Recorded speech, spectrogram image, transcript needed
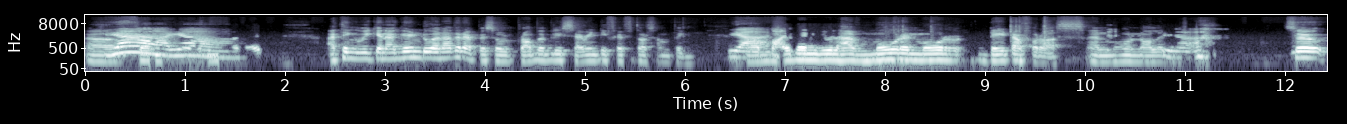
Uh, yeah yeah I think we can again do another episode, probably 75th or something. Uh, yeah by then, you will have more and more data for us and more knowledge. yeah So,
